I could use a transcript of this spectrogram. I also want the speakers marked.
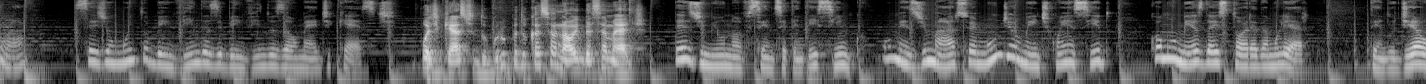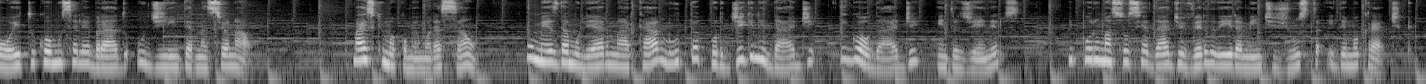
Speaker 1: Olá, sejam muito bem-vindas e bem-vindos ao Medcast,
Speaker 2: podcast do Grupo Educacional IBCMed.
Speaker 1: Desde 1975, o mês de março é mundialmente conhecido como o mês da história da mulher, tendo o dia 8 como celebrado o Dia Internacional. Mais que uma comemoração, o mês da mulher marca a luta por dignidade, igualdade entre os gêneros e por uma sociedade verdadeiramente justa e democrática.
